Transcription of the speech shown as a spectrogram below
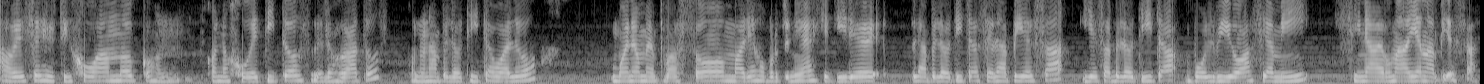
a veces estoy jugando con, con los juguetitos de los gatos, con una pelotita o algo. Bueno, me pasó en varias oportunidades que tiré la pelotita hacia la pieza y esa pelotita volvió hacia mí sin haber nadie en la pieza.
